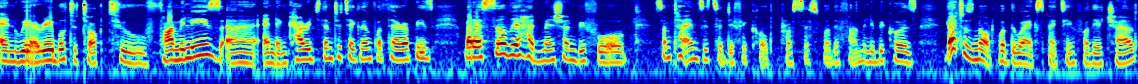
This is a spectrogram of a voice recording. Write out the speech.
and we are able to talk to families uh, and encourage them to take them for therapies. But as Sylvia had mentioned before, sometimes it's a difficult process for the family because that was not what they were expecting for their child.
